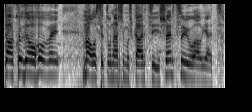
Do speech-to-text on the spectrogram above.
tako da ovaj, malo se tu naši muškarci švercuju, ali eto.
